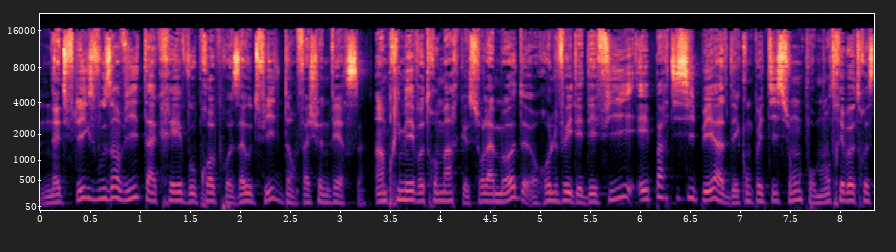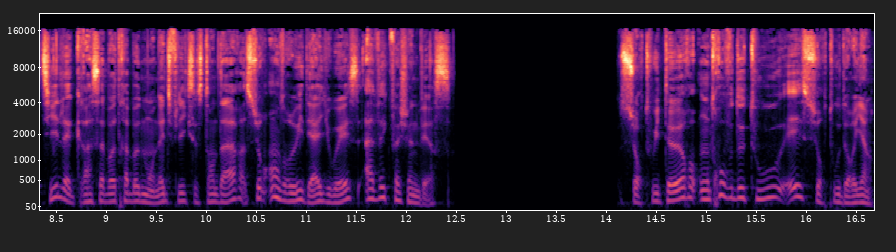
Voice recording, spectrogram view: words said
Netflix vous invite à créer vos propres outfits dans Fashionverse. Imprimez votre marque sur la mode, relevez des défis et participez à des compétitions pour montrer votre style grâce à votre abonnement Netflix standard sur Android et iOS avec Fashionverse. Sur Twitter, on trouve de tout et surtout de rien.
